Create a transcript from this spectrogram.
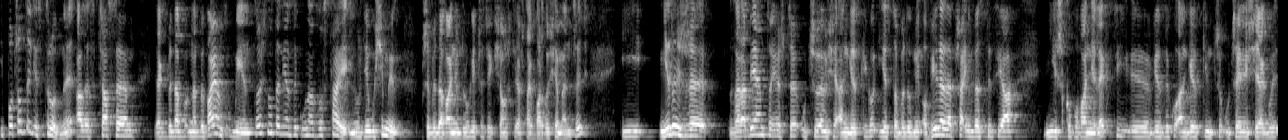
I początek jest trudny, ale z czasem jakby nabywając umiejętność, no ten język u nas zostaje i już nie musimy przy wydawaniu drugiej, trzeciej książki aż tak bardzo się męczyć i nie dość, że zarabiałem, to jeszcze uczyłem się angielskiego i jest to według mnie o wiele lepsza inwestycja niż kupowanie lekcji y, w języku angielskim, czy uczenie się jakby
